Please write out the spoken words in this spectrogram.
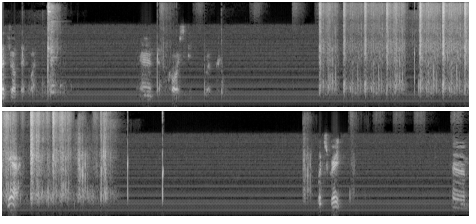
Let's drop that one. And of course it broke. Yeah. Looks great. Um,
